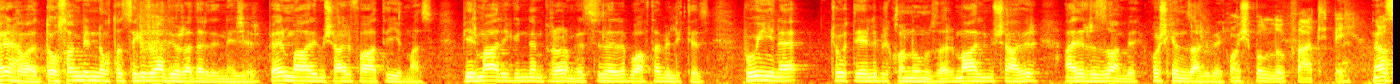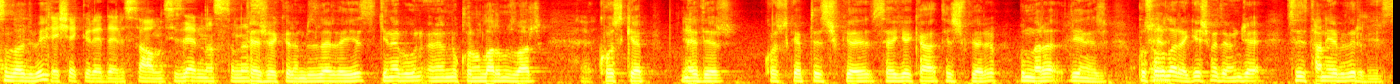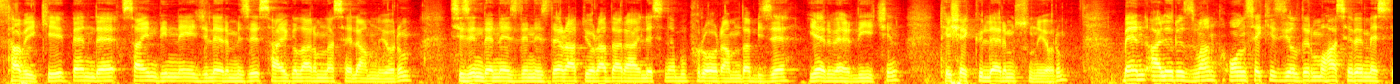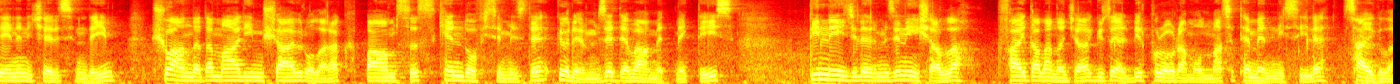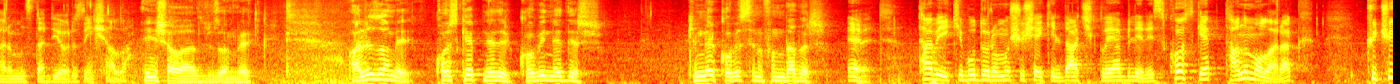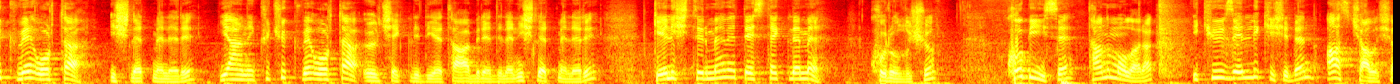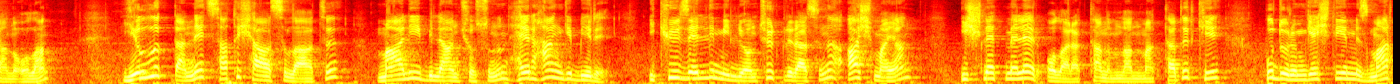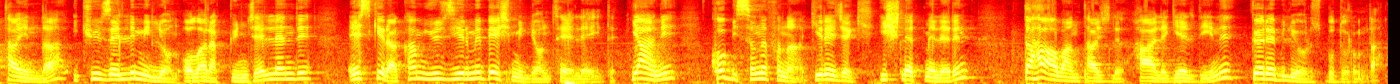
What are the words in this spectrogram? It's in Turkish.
Merhaba, 91.8 Radyo Radar dinleyicileri. Ben Mali Müşavir Fatih Yılmaz. Bir Mali Gündem programıyla sizlerle bu hafta birlikteyiz. Bugün yine çok değerli bir konuğumuz var. Mali Müşavir Ali Rızvan Bey. Hoş geldiniz Ali Bey. Hoş bulduk Fatih Bey. Nasılsınız Ali Bey? Teşekkür ederiz. Sağ olun. Sizler nasılsınız? Teşekkür ederim. Bizler deyiz. Yine bugün önemli konularımız var. Evet. COSGAP nedir? COSGAP teşvikleri, SGK teşvikleri bunlara değineceğiz. Bu sorulara evet. geçmeden önce sizi tanıyabilir miyiz? Tabii ki. Ben de sayın dinleyicilerimizi saygılarımla selamlıyorum. Sizin de nezdinizde Radyo Radar ailesine bu programda bize yer verdiği için teşekkürlerimi sunuyorum. Ben Ali Rızvan, 18 yıldır muhasebe mesleğinin içerisindeyim. Şu anda da mali müşavir olarak bağımsız kendi ofisimizde görevimize devam etmekteyiz dinleyicilerimizin inşallah faydalanacağı güzel bir program olması temennisiyle saygılarımızda diyoruz inşallah. İnşallah Ali Rızan Bey. Ali Rızan Bey, COSGAP nedir? COBI nedir? Kimler COBI sınıfındadır? Evet. Tabii ki bu durumu şu şekilde açıklayabiliriz. COSGAP tanım olarak küçük ve orta işletmeleri yani küçük ve orta ölçekli diye tabir edilen işletmeleri geliştirme ve destekleme kuruluşu. KOBİ ise tanım olarak 250 kişiden az çalışanı olan, yıllıkta net satış hasılatı mali bilançosunun herhangi biri 250 milyon Türk lirasını aşmayan işletmeler olarak tanımlanmaktadır ki bu durum geçtiğimiz Mart ayında 250 milyon olarak güncellendi. Eski rakam 125 milyon TL idi. Yani KOBİ sınıfına girecek işletmelerin daha avantajlı hale geldiğini görebiliyoruz bu durumda.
